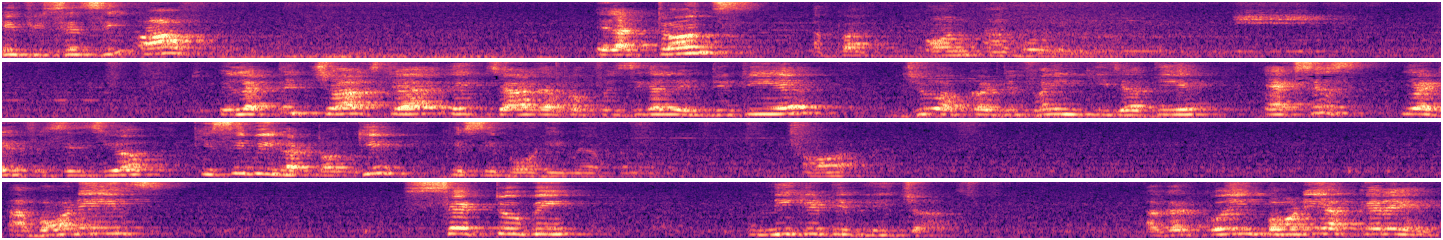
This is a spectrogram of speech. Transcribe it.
Deficiency of electrons on a body electric charge क्या है? एक चार्ज आपका फ़िज़िकल एंटिटी है जो आपका डिफाइन की जाती है. एक्सेस या डिफिशियंसी ऑफ़ किसी भी इलेक्ट्रॉन की किसी बॉडी में अपना और a body is said to be negatively charged अगर कोई बॉडी आप करें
